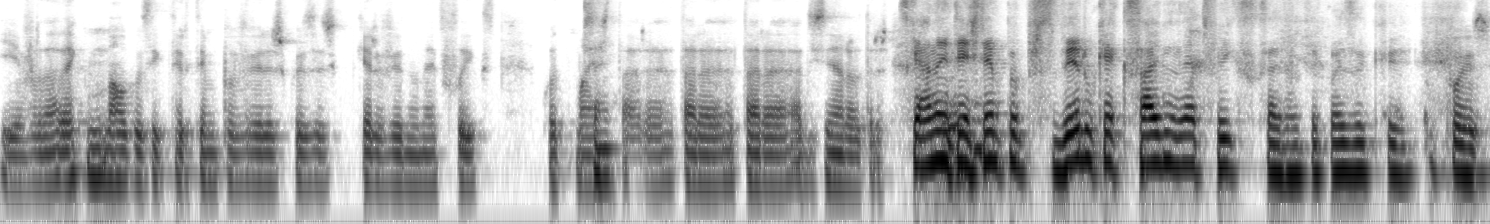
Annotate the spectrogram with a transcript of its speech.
e a verdade é que mal consigo ter tempo para ver as coisas que quero ver no Netflix, quanto mais estar a, estar, a, estar a adicionar outras. Se calhar nem tens tempo para perceber o que é que sai no Netflix, que sai tanta coisa que Pois,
